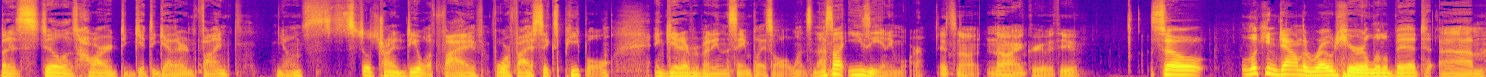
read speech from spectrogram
but it still is hard to get together and find. You know, still trying to deal with five, four, five, six people and get everybody in the same place all at once, and that's not easy anymore It's not. No, I agree with you. so looking down the road here a little bit um,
